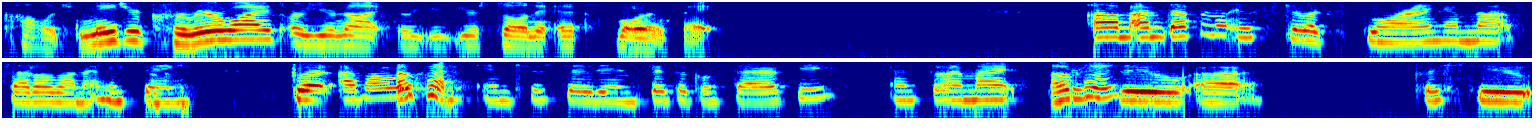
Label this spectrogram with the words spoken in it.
college major, career-wise, or you're not, or you're still in an exploring phase? Um, I'm definitely still exploring. I'm not settled on anything, okay. but I've always okay. been interested in physical therapy, and so I might okay. pursue uh, pursue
